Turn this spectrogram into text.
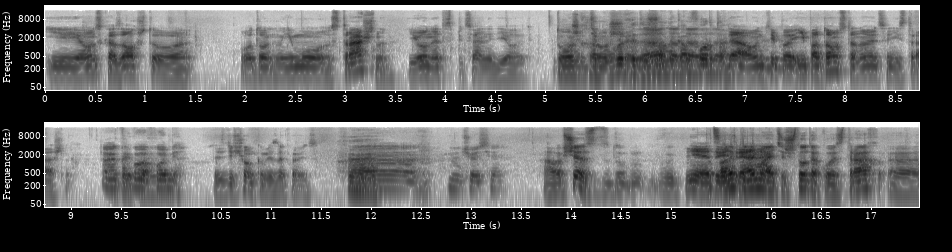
И он сказал, что вот он, ему страшно, и он это специально делает. Тоже типа, хорошее. выход из да, зоны да, комфорта. да. Да, он типа и потом становится не страшно. А какое хобби? С девчонками знакомиться. А, ничего себе. А вообще, с- вы Не, это ведь реально- понимаете, что такое страх, э,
